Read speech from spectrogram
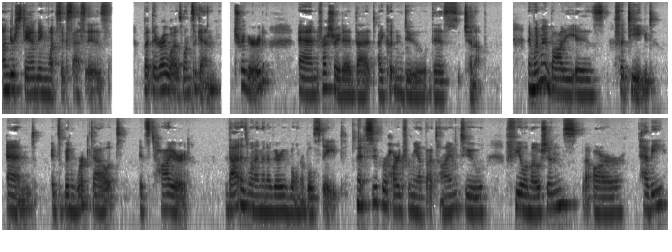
understanding what success is. But there I was once again, triggered and frustrated that I couldn't do this chin up. And when my body is fatigued and it's been worked out, it's tired, that is when I'm in a very vulnerable state. And it's super hard for me at that time to feel emotions that are heavy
